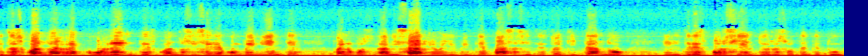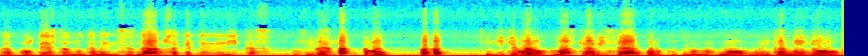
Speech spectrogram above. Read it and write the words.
Entonces, cuando es recurrente, es cuando sí sería conveniente, bueno, pues avisarle, oye, ¿qué, pasa si te estoy quitando el 3% y resulta que tú nunca protestas, nunca me dices nada, pues a qué te dedicas? Exactamente. Ajá. Sí, y que bueno, más que avisar, bueno, pues digo, no, no, el camino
